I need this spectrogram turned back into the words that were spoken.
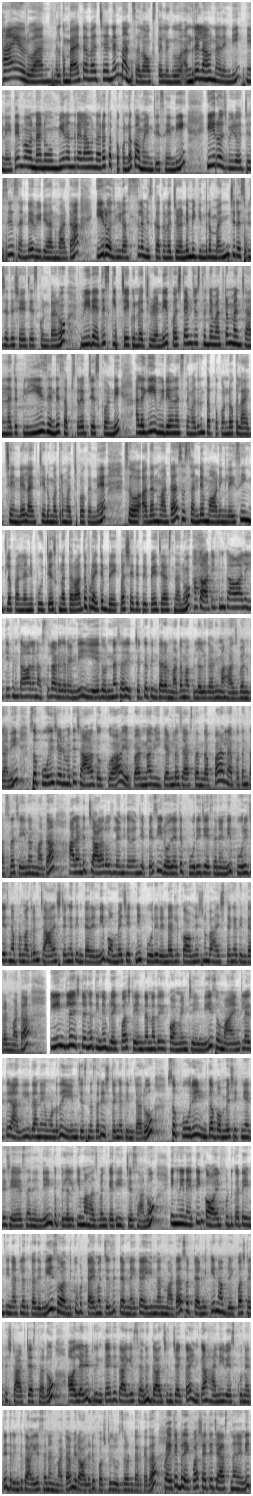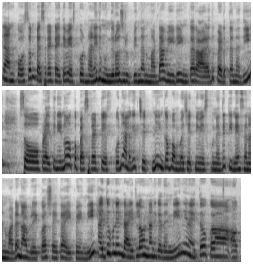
Hi everyone welcome back to our channel మాన్సలాక్స్ Telugu అందరూ ఎలా ఉన్నారండి? నేనైతే బాగున్నాను. మీరందరూ ఎలా ఉన్నారో తప్పకుండా కామెంట్ చేసేయండి. ఈ రోజు వీడియో వచ్చేసి సండే వీడియో అనమాట ఈ రోజు వీడియో అస్సలు మిస్ కాకుండా చూడండి మీకు ఇందులో మంచి రెసిపీస్ అయితే షేర్ చేసుకుంటాను. వీడియో అయితే స్కిప్ చేయకుండా చూడండి. ఫస్ట్ టైం చూస్తుంటే మాత్రం మన ఛానల్ అయితే ప్లీజ్ అండి సబ్స్క్రైబ్ చేసుకోండి. అలాగే ఈ వీడియో నచ్చితే మాత్రం తప్పకుండా ఒక లైక్ చేయండి. లైక్ చేయడం మాత్రం మర్చిపోకండి. సో అదనమాట సో సండే మార్నింగ్ లేసి ఇంట్లో పనులన్నీ పూజ చేసుకున్న తర్వాత ఇప్పుడు అయితే బ్రేక్ఫాస్ట్ అయితే ప్రిపేర్ చేస్తున్నాను. ఆ టిఫిన్ కావాలి ఈ టిఫిన్ కావాలని అస్సలు అడగరండి. ఏది ఉన్నా సరే ఇచ్చక్క తింటారనమాట మా పిల్లలు కానీ మా హస్బెండ్ కానీ సో పూరి చేయడం అయితే చాలా తక్కువ. ఎప్పుడన్నా వీకెండ్లో చేస్తాను తప్ప లేకపోతే ఇంక అసలు చేయను అనమాట అలాంటిది చాలా రోజులైంది కదా అని చెప్పేసి ఈ రోజు అయితే పూరి చేశానండి. పూరి చేసినప్పుడు మాత్రం చాలా ఇష్టంగా తింటారండి. బొంబాయి చట్నీ పూరి రెండాట్ల కాంబినేషన్ బాగా ఇష్టంగా తింటారనమాట మీ ఇంట్లో ఇష్టంగా తినే బ్రేక్ఫాస్ట్ ఏంటన్నది కామెంట్ చేయండి. సో మా ఇంట్లో అయితే అది ఇది అని ఏమి ఉండదు ఏం చేసినా సరే ఇష్టంగా తింటారు. సో పూరి ఇంకా బొంబే చట్నీ అయితే చేసానండి ఇంకా పిల్లలకి మా హస్బెండ్కి అయితే ఇచ్చేసాను. ఇంక నేనైతే ఇంకా ఆయిల్ ఫుడ్ గట్రా ఏం తినట్లేదు కదండి. సో అందుకే ఇప్పుడు టైం వచ్చేసి టెన్ అయితే అయ్యిందనమాట సో టెన్కి నా బ్రేక్ఫాస్ట్ అయితే స్టార్ట్ చేస్తాను. ఆల్రెడీ డ్రింక్ అయితే తాగేసాను. దాల్చిన చెక్క ఇంకా హనీ వేసుకుని అయితే డ్రింక్ తాగేసాను అనమాట మీరు ఆల్రెడీ ఫస్ట్ చూసి ఉంటారు కదా. ఇప్పుడైతే బ్రేక్ఫాస్ట్ అయితే చేస్తున్నానండి. దానికోసం పెసరెట్ అయితే వేసుకుంటున్నాను. ఇది ముందు రోజు రుబ్బిందనమాట ఆ వీడియో ఇంకా రాలేదు పెడతాను అది. సో ఇప్పుడైతే నేను ఒక పెసరట్టు వేసుకొని అలాగే చట్నీ ఇంకా బొంబాయి చట్నీ వేసుకుని అయితే తినేసాను అనమాట నా బ్రేక్ఫాస్ట్ అయితే అయిపోయింది. అయితే ఇప్పుడు నేను డైట్లో ఉన్నాను కదండి. నేనైతే ఒక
